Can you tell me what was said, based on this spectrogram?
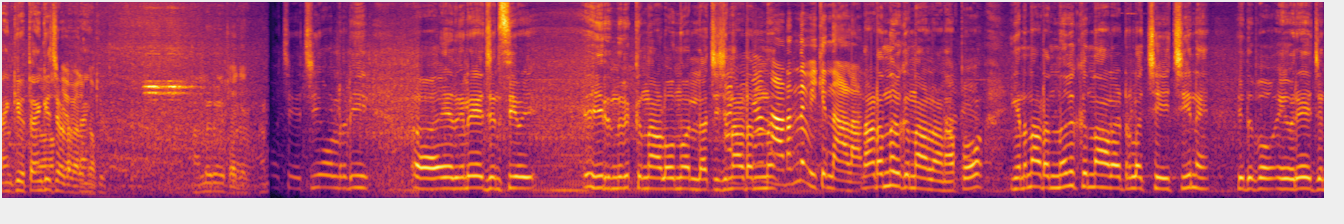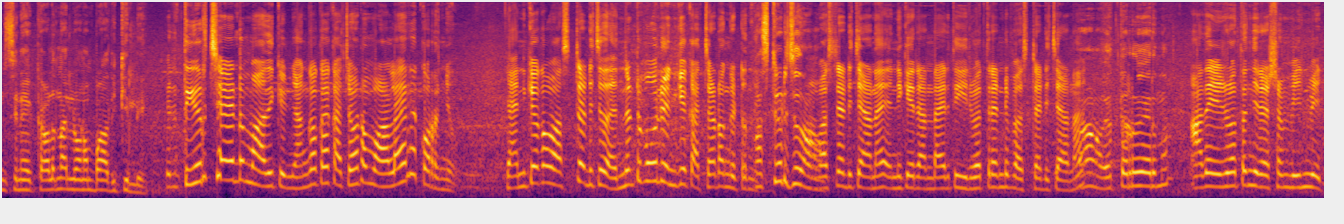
thank you thank you ചേട്ടാ. താങ്ക് യു നല്ലൊരു ചേച്ചി ഓൾറെഡി ഏതെങ്കിലും ഏജൻസി ഇരുന്ന് വിൽക്കുന്ന ആളൊന്നും അല്ല. ചേച്ചി നടന്ന് നടന്ന് വിൽക്കുന്ന ആളാണ്. നടന്ന് വിൽക്കുന്ന ആളാണ്. അപ്പോൾ ഇങ്ങനെ നടന്ന് വിൽക്കുന്ന ആളായിട്ടുള്ള ചേച്ചീനെ ഇതിപ്പോൾ ഒരു ഏജൻസിനേക്കാൾ നല്ലോണം ബാധിക്കില്ലേ? തീർച്ചയായിട്ടും ബാധിക്കും. ഞങ്ങൾക്കൊക്കെ കച്ചവടം വളരെ കുറഞ്ഞു. എനിക്കൊക്കെ ഫസ്റ്റ് അടിച്ചതാണ് എന്നിട്ട് പോലും എനിക്ക് കച്ചവടം കിട്ടുന്നു ഫസ്റ്റ് അടിച്ചതാണ്? ഫസ്റ്റ് അടിച്ചാണ്. എനിക്ക് രണ്ടായിരത്തി ഇരുപത്തിരണ്ട് ഫസ്റ്റ് അടിച്ചാണ് എത്ര രൂപയായിരുന്നു? അത് എഴുപത്തഞ്ച് ലക്ഷം വിൻ വിൻ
